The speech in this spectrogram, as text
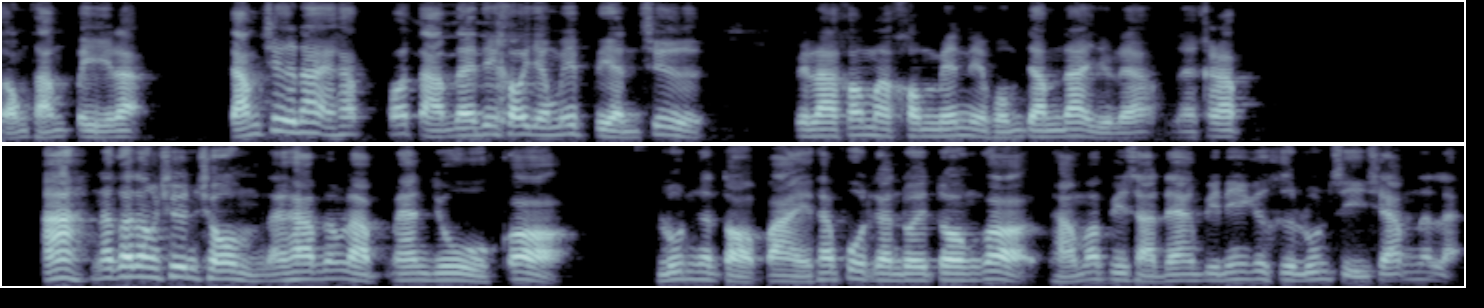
สองสามปีละจำชื่อได้ครับ เพราะตามใดที่เขายังไม่เปลี่ยนชื่อ เวลาเขามาคอมเมนต์เนี่ยผมจำได้อยู่แล้วนะครับ อะนั่นก็ต้องชื่นชมนะครับสำหรับแมนยูก็ ลุ้นกันต่อไป ถ้าพูดกันโดยตรงก็ถามว่าปีศาจแดงปีนี้ก็คือลุ้นสี่แชมป์นั่นแหละ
